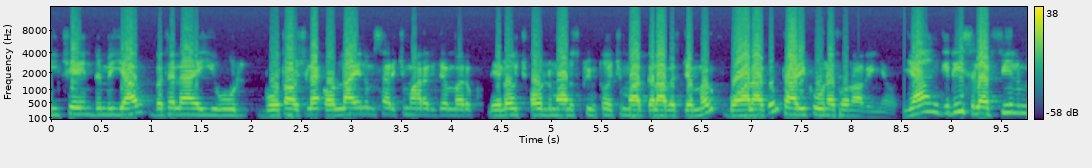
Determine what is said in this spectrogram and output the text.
ኢንቼንድም እያልኩ በተለያዩ ቦታዎች ላይ online ም search ማድረግ ጀመርኩ። ሌሎች old manuscript ኦችን ማገላበጥ ጀመርኩ። በኋላ ግን ታሪኩ እውነት ሆኖ አገኘሁት። ያ እንግዲህ ስለ ፊልም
